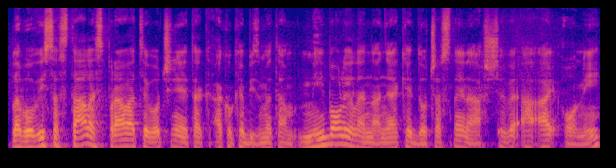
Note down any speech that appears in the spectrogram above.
Lebo vy sa stále správate voči nej tak, ako keby sme tam my boli len na nejakej dočasnej návšteve a aj oni.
